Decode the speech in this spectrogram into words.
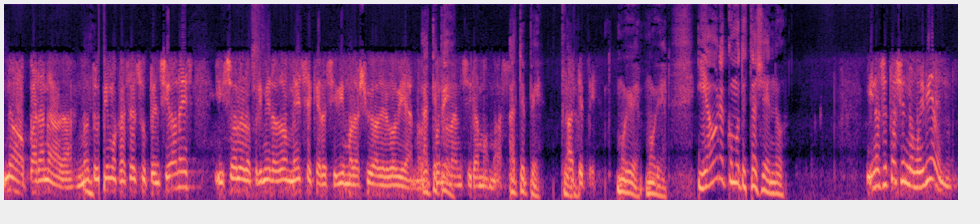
No, para nada. No tuvimos que hacer suspensiones y solo los primeros dos meses que recibimos la ayuda del gobierno. Después no la necesitamos más. ATP, claro. ATP. Muy bien, muy bien. ¿Y ahora cómo te está yendo? Y nos está yendo muy bien.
